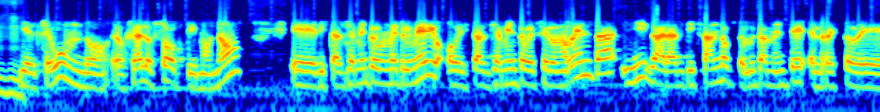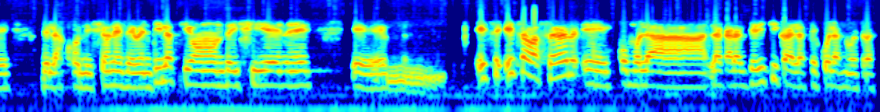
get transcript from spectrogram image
y el segundo, o sea, los óptimos, ¿no? Eh, distanciamiento de un metro y medio o distanciamiento de 0,90 y garantizando absolutamente el resto de, de las condiciones de ventilación, de higiene, eh, esa va a ser eh, como la, característica de las escuelas nuestras.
